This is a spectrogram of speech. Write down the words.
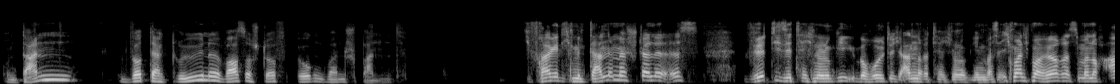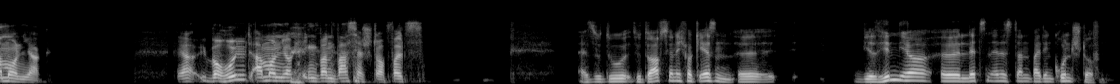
Und dann wird der grüne Wasserstoff irgendwann spannend. Die Frage, die ich mir dann immer stelle, ist, wird diese Technologie überholt durch andere Technologien? Was ich manchmal höre, ist immer noch Ammoniak. Ja, überholt Ammoniak irgendwann Wasserstoff, weil Also du, du darfst ja nicht vergessen, äh, wir sind ja äh, letzten Endes dann bei den Grundstoffen.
